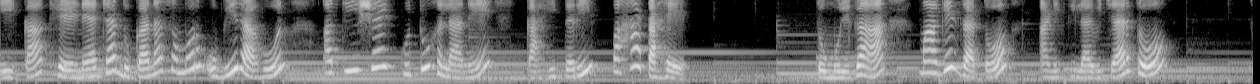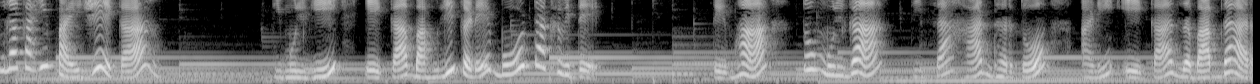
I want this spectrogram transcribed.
एका खेळण्याच्या दुकानासमोर उभी राहून अतिशय कुतूहलाने काहीतरी पाहत आहे. तो मुलगा मागे जातो आणि तिला विचारतो तुला काही पाहिजे का? ती मुलगी एका बाहुलीकडे बोट दाखविते. तेव्हा तो मुलगा तिचा हात धरतो आणि एका जबाबदार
